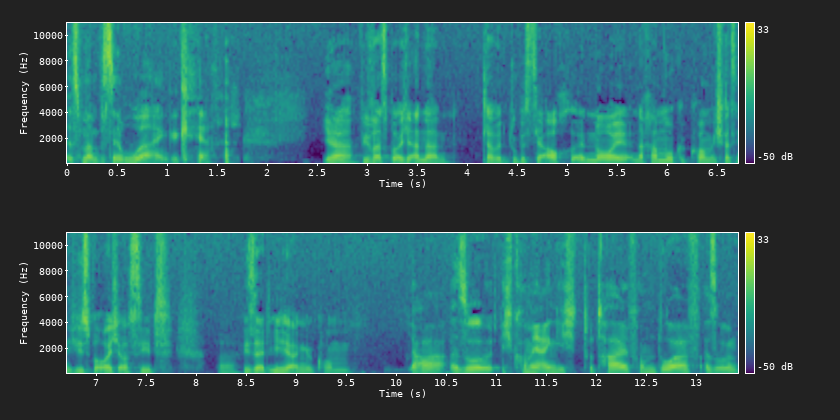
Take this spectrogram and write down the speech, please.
ist mal ein bisschen Ruhe eingekehrt. Ja, wie war es bei euch anderen? Ich glaube, du bist ja auch äh, neu nach Hamburg gekommen. Ich weiß nicht, wie es bei euch aussieht. Äh, wie seid ihr hier angekommen? Ja, also ich komme ja eigentlich total vom Dorf. Also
